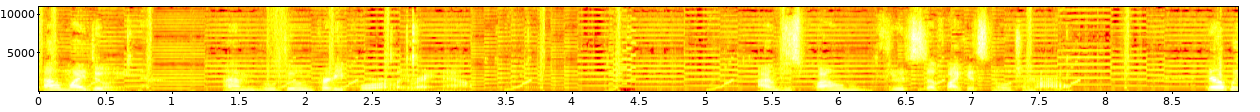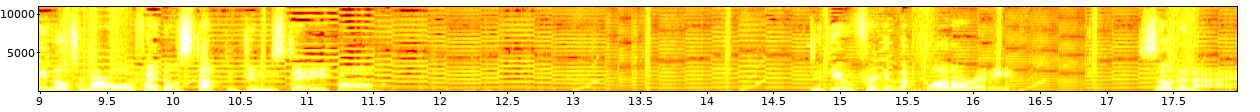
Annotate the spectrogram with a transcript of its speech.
how am I doing? I'm doing pretty poorly right now. I'm just plowing through stuff like it's no tomorrow. There'll be no tomorrow if I don't stop the Doomsday Bomb. Did you forget the plot already? So did I.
